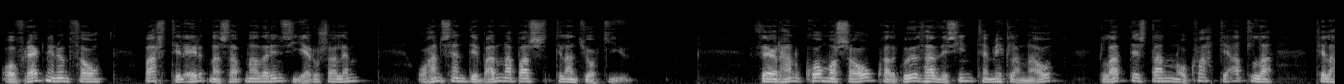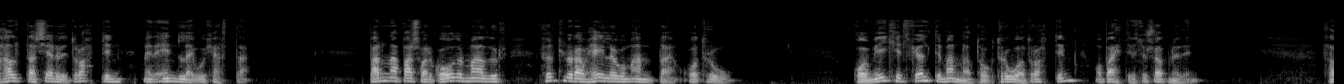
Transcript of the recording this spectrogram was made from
Og fregninum þá barst til eirna safnaðarins í Jérúsalem og hann sendi Barnabas til Antjókíu. Þegar hann kom og sá hvað Guð hafði sínt þeim mikla náð, glattist hann og kvatti alla til að halda sér við drottin með einlegu hjarta. Barnabas var góður maður, fullur af heilagum anda og trú og mikill fjöldi manna tók trú á drottin og bættistu söfnuðinn. Þá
